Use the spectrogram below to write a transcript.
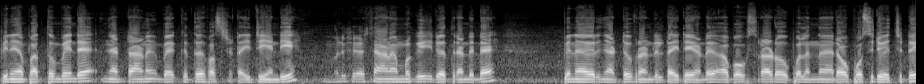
പിന്നെ പത്തൊമ്പതിന്റെ ഞെട്ടാണ് ബാക്കത്ത് ഫസ്റ്റ് ടൈറ്റ് ചെയ്യേണ്ടി. അതിന് ശേഷമാണ് നമുക്ക് ഇരുപത്തിരണ്ടിന്റെ പിന്നെ ഒരു ഞെട്ട് ഫ്രണ്ടിൽ ടൈറ്റ് ചെയ്യേണ്ടത് ആ ബോക്സ് റാഡ് പോലെ നേരെ ഓപ്പോസിറ്റ് വെച്ചിട്ട്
